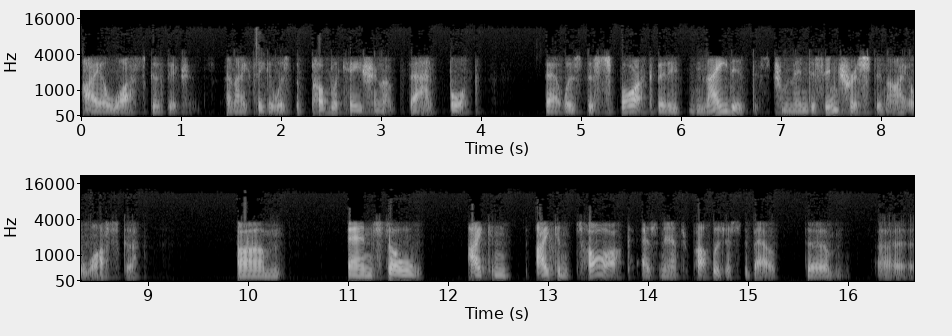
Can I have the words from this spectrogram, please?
ayahuasca visions. And I think it was the publication of that book that was the spark that ignited this tremendous interest in ayahuasca. Um, and so I can I can talk as an anthropologist about um, uh,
